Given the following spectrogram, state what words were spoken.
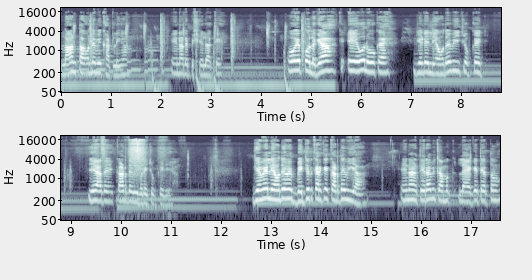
ਲਾਹਨਤਾ ਉਹਨੇ ਵੀ ਖੱਟ ਲੀਆਂ ਇਹਨਾਂ ਦੇ ਪਿੱਛੇ ਲੱਗ ਕੇ। ਉਹ ਇਹ ਭੁੱਲ ਗਿਆ ਕਿ ਇਹ ਉਹ ਲੋਕ ਐ ਜਿਹੜੇ ਲਿਆਉਂਦੇ ਵੀ ਚੁੱਕੇ ਜੇ ਆ ਤੇ ਕੱਢਦੇ ਵੀ ਬੜੇ ਚੁੱਕੇ ਜੇ ਆ। ਜਿਵੇਂ ਲਿਆਉਂਦੇ ਹੋਏ ਬੇਇੱਜ਼ਤ ਕਰਕੇ ਕੱਢਦੇ ਵੀ ਆ। ਇਹਨਾਂ ਨੇ ਤੇਰਾ ਵੀ ਕੰਮ ਲੈ ਕੇ ਤੇਰੇ ਤੋਂ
